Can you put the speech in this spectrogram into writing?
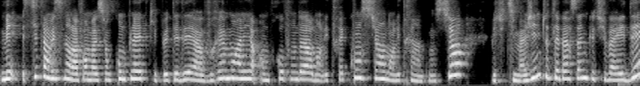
mais si tu investis dans la formation complète qui peut t'aider à vraiment aller en profondeur dans les traits conscients, dans les traits inconscients, mais tu t'imagines toutes les personnes que tu vas aider?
